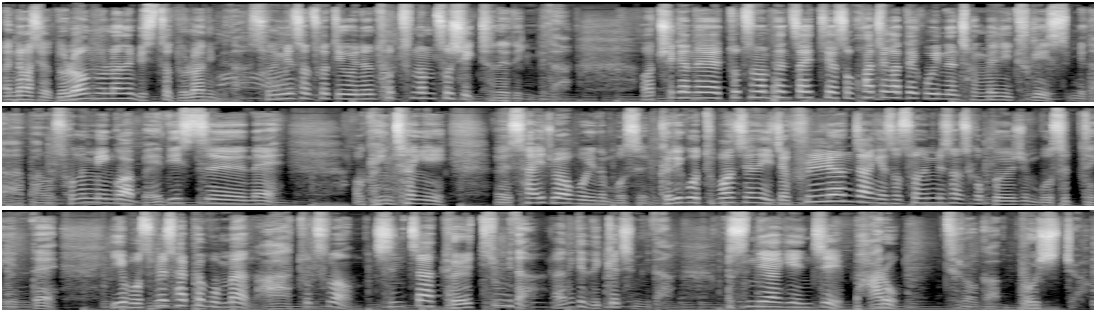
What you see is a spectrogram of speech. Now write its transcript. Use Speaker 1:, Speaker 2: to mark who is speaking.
Speaker 1: 안녕하세요. 놀라운 논란의 미스터 논란입니다. 손흥민 선수가 뛰고 있는 토트넘 소식 전해드립니다. 어, 최근에 토트넘 팬사이트에서 화제가 되고 있는 장면이 두 개 있습니다. 바로 손흥민과 메디슨의 어, 굉장히 사이좋아 보이는 모습 그리고 두 번째는 이제 훈련장에서 손흥민 선수가 보여준 모습 등인데 이 모습을 살펴보면 아 토트넘 진짜 될 팀이다 라는 게 느껴집니다. 무슨 이야기인지 바로 들어가 보시죠.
